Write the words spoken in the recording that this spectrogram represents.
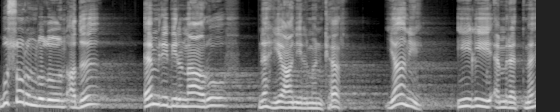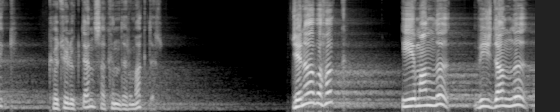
Bu sorumluluğun adı emri bil maruf nehyanil münker yani iyiliği emretmek, kötülükten sakındırmaktır. Cenab-ı Hak imanlı, vicdanlı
